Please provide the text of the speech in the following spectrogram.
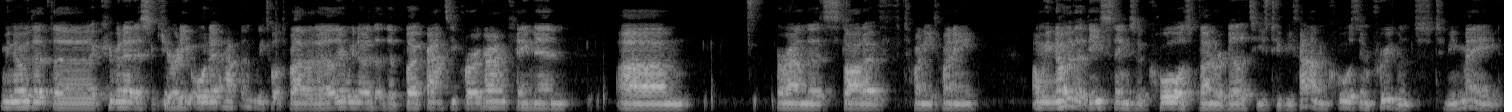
we know that the Kubernetes security audit happened. We talked about that earlier. We know that the bug bounty program came in um, around the start of 2020. And we know that these things have caused vulnerabilities to be found and caused improvements to be made.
